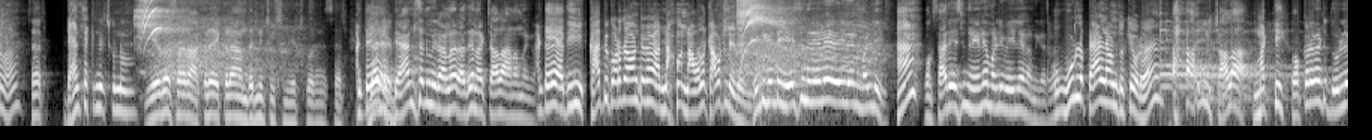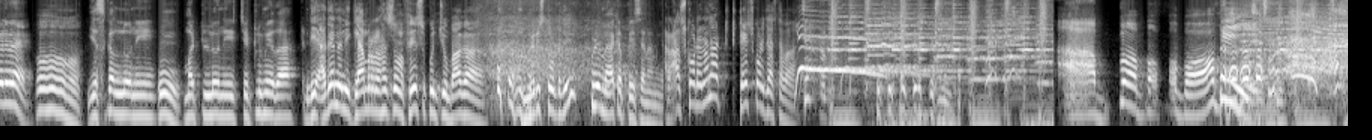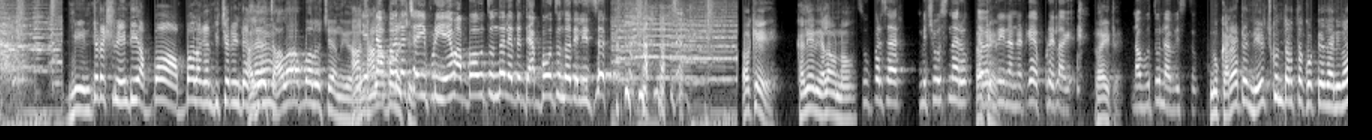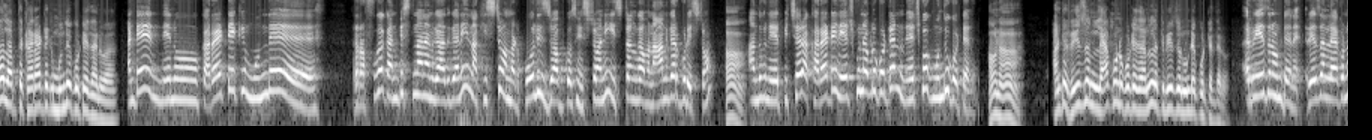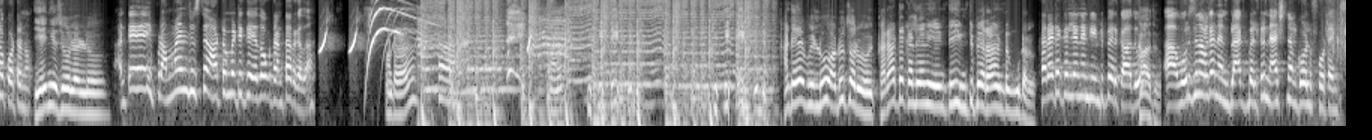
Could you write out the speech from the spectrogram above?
Raghava sir dance ఎక్కడ నేర్చుకున్నావు? ఏదో సార్ అక్కడే ఇక్కడ అందరినీ చూసి నేర్చుకోవడమే సార్. అంటే- డాన్స్ అని మీరు అన్నారు అదే నాకు చాలా ఆనందంగా. అంటే అది కాపీ కొడదామంటే నా నా వల్ల కావట్లేదు ఎందుకంటే వేసింది నేనే వేయలేను మళ్ళీ. ఆ? ఒకసారి వేసింది నేనే మళ్ళీ వేయలేను అన్నగారు. ఊళ్ళో పేడలు ఏమైనా తొక్కేవాడు? అయ్యి చాలా. మట్టి. తొక్కడం ఏంటి? దొళ్ళేయడమే ఓహో. ఇసుకల్లోని. మట్టిలోని చెట్ల మీద. నీ అదేనా నీ గ్లామర్ రహస్యం? ఫేస్ కొంచెం బాగా మెరుస్తుంటది ఇప్పుడే మేకప్ వేసాను రాసుకోవడానా టేస్ట్ కూడా చేస్తావా? బాబీ మీ ఇంట్రడక్షన్ ఏంటి? అబ్బా అబ్బా లాగా అనిపించారు ఏంటి అదే అసలు చాలా అబ్బాలు అన్నగారు చాలా అబ్బాలు వచ్చాయి. ఇప్పుడు ఏం అబ్బా అవుతుందో లేకపోతే దెబ్బ అవుతుందో తెలియదు సార్. ఓకే కళ్యాణి ఎలా ఉన్నావు? Super sir. మీరు చూస్తున్నారు ఎవర్ గ్రీన్ అన్నట్టుగా ఎప్పుడు ఇలాగే. రైట్. నవ్వుతూ నవ్విస్తూ. నువ్వు కరాటే నేర్చుకున్న తర్వాత కొట్టేదానివా లేకపోతే కరాటేకి ముందే కొట్టేదానివా? అంటే నేను కరాటేకి ముందే రఫ్గా కనిపిస్తున్నానని కాదు కానీ నాకు ఇష్టం అన్నమాట. పోలీస్ జాబ్ కోసం ఇష్టం అని ఇష్టంగా మా నాన్నగారు కూడా ఇష్టం. అందుకు నేర్పించారు. ఆ కరాటే నేర్చుకున్నప్పుడు కొట్టాను నేర్చుకోక ముందు కొట్టాను. అవునా? అంటే రీజన్ లేకుండా కొట్టేదాను లేకపోతే రీజన్ ఉండే కొట్టేదారు రీజన్ ఉంటేనే. రీజన్ లేకుండా కొట్టను. ఏం చేసేవాళ్ళు వాళ్ళు? అంటే ఇప్పుడు అమ్మాయిలు చూస్తే ఆటోమేటిక్గా ఏదో ఒకటి అంటారు కదా. అంటారా? అంటే వీళ్ళు అడుగుతారు కరాటే కళ్యాణి ఏంటి? ఇంటి పేరా? అంటుకుంటారు కరాటే కళ్యాణ్ అంటే ఇంటి పేరు కాదు. కాదు. ఒరిజినల్గా నేను black belt national gold four times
